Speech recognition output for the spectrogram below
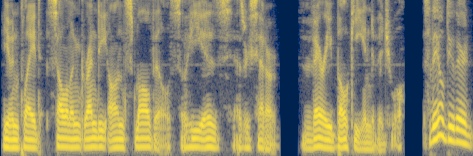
He even played Solomon Grundy on Smallville, so he is, as we said, a very bulky individual. So they all do their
